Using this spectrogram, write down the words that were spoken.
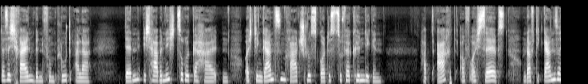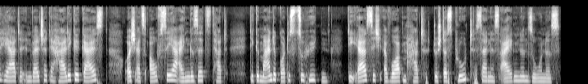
dass ich rein bin vom Blut aller, denn ich habe nicht zurückgehalten, euch den ganzen Ratschluss Gottes zu verkündigen. Habt Acht auf euch selbst und auf die ganze Herde, in welcher der Heilige Geist euch als Aufseher eingesetzt hat, die Gemeinde Gottes zu hüten, die er sich erworben hat durch das Blut seines eigenen Sohnes.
